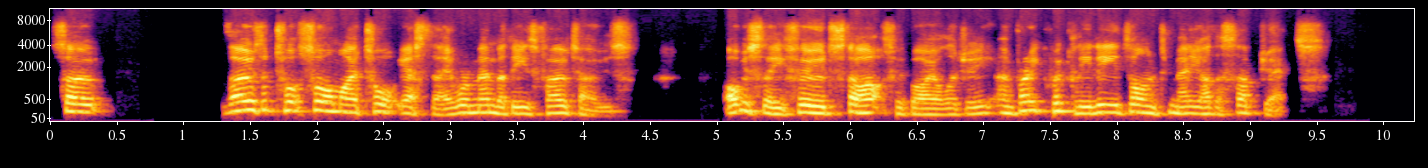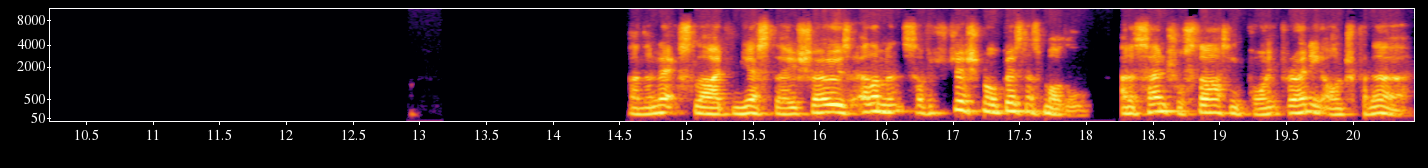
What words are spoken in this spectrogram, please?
So those that saw my talk yesterday will remember these photos. Obviously, food starts with biology and very quickly leads on to many other subjects. And the next slide from yesterday shows elements of a traditional business model, an essential starting point for any entrepreneur.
